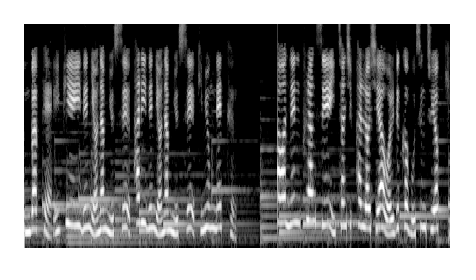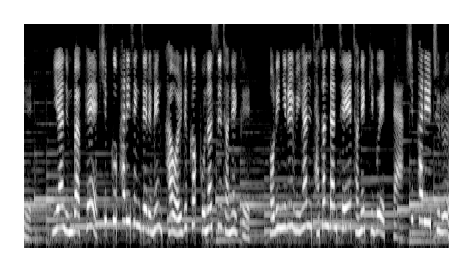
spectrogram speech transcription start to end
음바페, EPA는 연합뉴스, 파리는 연합뉴스, 김용네트. 하원는 프랑스의 2018 러시아 월드컵 우승 주역킬. 리안 음바페, 19 파리 생제르맹 가 월드컵 보너스 전액을 어린이를 위한 자선단체에 전액 기부했다. 18일 주르.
